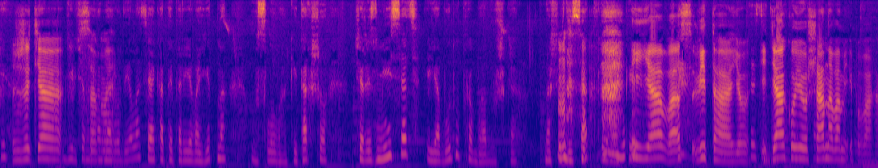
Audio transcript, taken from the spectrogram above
доньки. життя Дівчинка саме. народилася, яка тепер є вагітна у Словакії. Так що через місяць я буду прабабушка на 63 І я вас вітаю. І дякую, шана вам і повага.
